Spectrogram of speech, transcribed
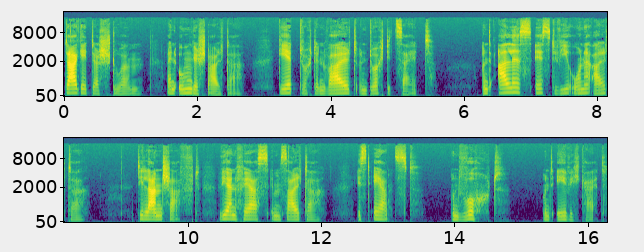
Da geht der Sturm, ein Umgestalter, geht durch den Wald und durch die Zeit. Und alles ist wie ohne Alter. Die Landschaft, wie ein Vers im Salter, ist ernst und Wucht und Ewigkeit.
